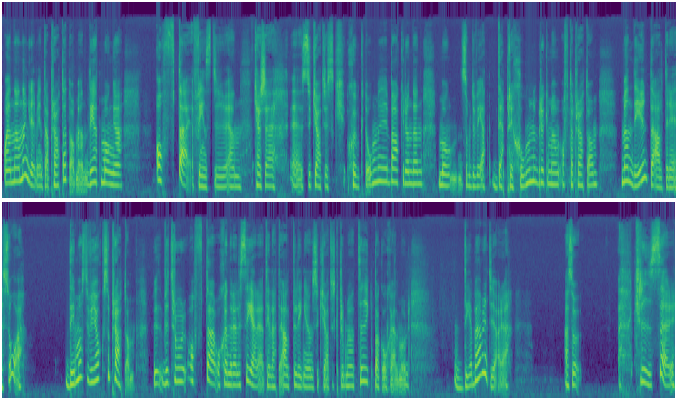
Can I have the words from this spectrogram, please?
Och en annan grej vi inte har pratat om än, det är att många Ofta finns det ju en kanske eh, psykiatrisk sjukdom i bakgrunden. Som du vet, depression brukar man ofta prata om. Men det är ju inte alltid det är så. Det måste vi också prata om. Vi, vi, tror ofta och generaliserar till att det alltid ligger en psykiatrisk problematik bakom självmord. Det behöver det inte göra. Alltså, kriser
